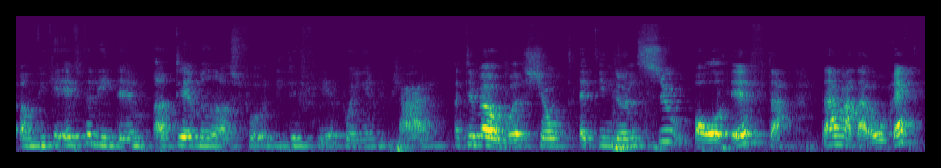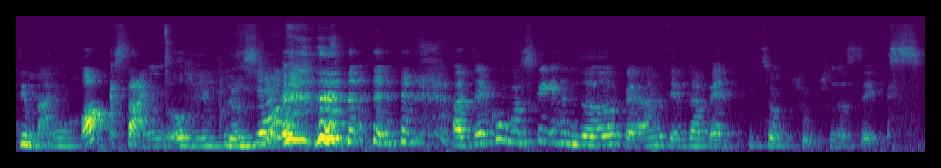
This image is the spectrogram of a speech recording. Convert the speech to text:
om vi kan efterligne dem, og dermed også få en lidt flere point, end vi plejer. Og det var jo også sjovt, at i 07 år efter, der var der jo rigtig mange rocksange med lige pludselig. Ja. og det kunne måske have noget at gøre med dem, der vandt i 2006.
